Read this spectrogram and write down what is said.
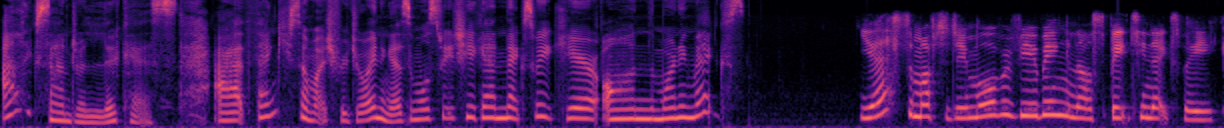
Alexandra Lucas, uh, thank you so much for joining joining us, and we'll speak to you again next week here on the Morning Mix. Yes, I'm off to do more reviewing, and I'll speak to you next week.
